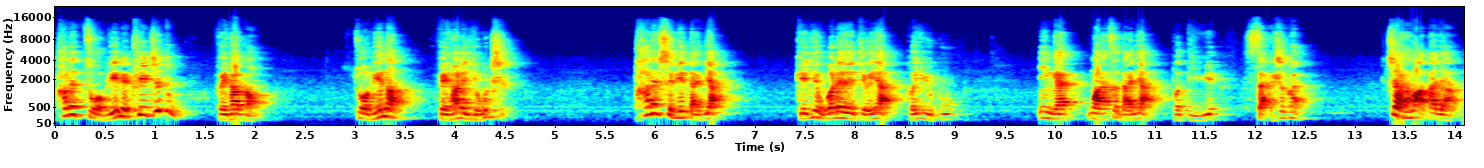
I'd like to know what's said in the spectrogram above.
他的作品的垂直度非常高，作品呢非常的优质。他的视频单价，根据我的经验和预估，应该万次单价不低于三十块。这样的话，大家。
